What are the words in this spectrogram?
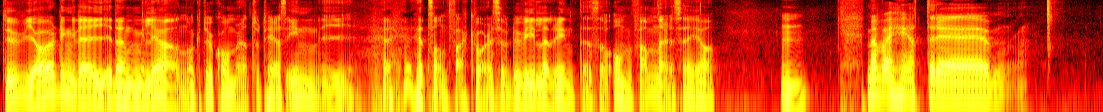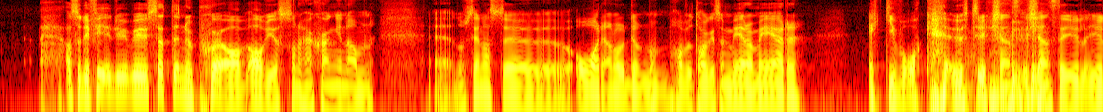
du gör din grej i den miljön och du kommer att sorteras in i ett sånt fack, vare sig du vill eller inte. Så omfamna det, säger jag. Mm. Men vad heter det? Alltså det, vi har ju sett en uppsjö av, av just sådana här genrenamn eh, de senaste eh, åren och de, har väl tagit sig mer och mer ekivoka uttryck känns, känns det ju, ju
